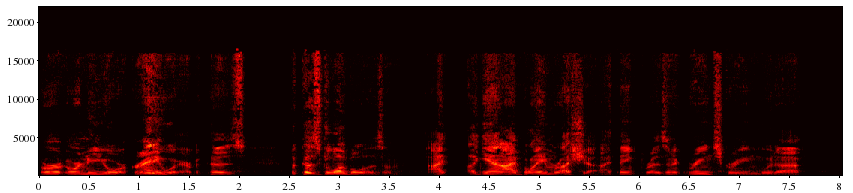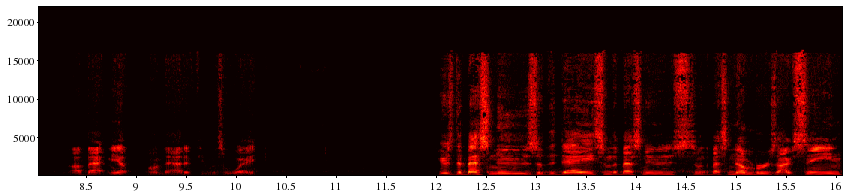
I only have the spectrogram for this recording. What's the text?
or, or New York or anywhere because because globalism. I again I blame Russia. I think President Greenscreen would uh back me up on that if he was awake here's the best news of the day, some of the best news, some of the best numbers I've seen.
